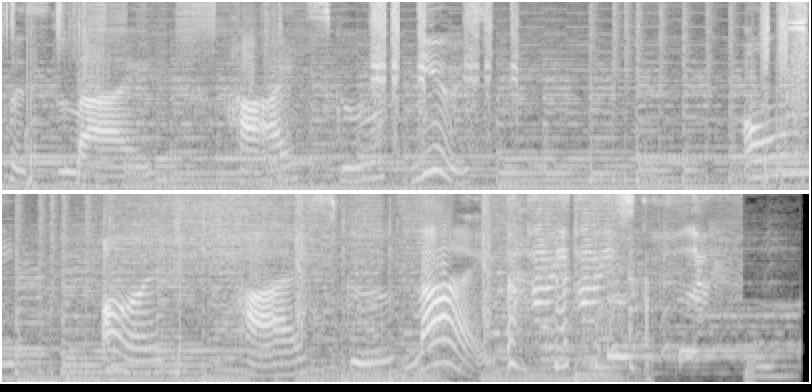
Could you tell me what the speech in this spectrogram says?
Campus Live. High School News. Only on High School Live. High School Live.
